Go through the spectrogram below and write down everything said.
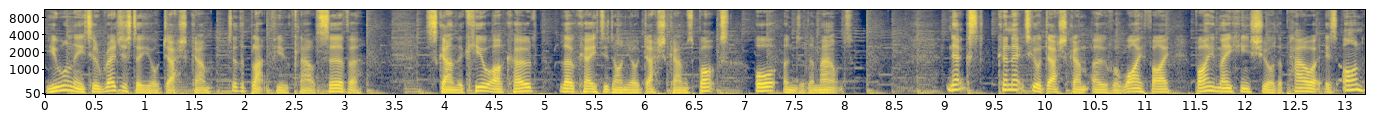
you will need to register your dashcam to the BlackVue Cloud server. Scan the QR code located on your dashcam's box or under the mount. Next, connect your dashcam over Wi-Fi by making sure the power is on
